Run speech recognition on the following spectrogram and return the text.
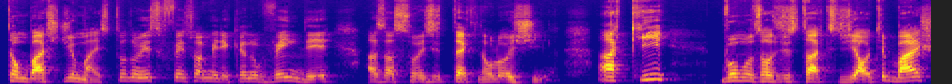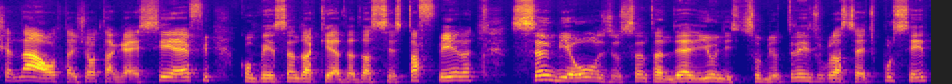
estão baixos demais. Tudo isso fez o americano vender as ações de tecnologia. Aqui Vamos aos destaques de alta e baixa. Na alta, JHSF, compensando a queda da sexta-feira. Sambi 11, o Santander Unit subiu 3,7%.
